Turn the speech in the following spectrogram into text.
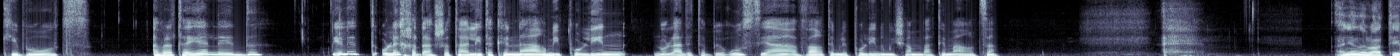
קיבוץ, אבל אתה ילד, ילד עולה חדש. אתה עלית כנער מפולין, נולדת ברוסיה, עברתם לפולין ומשם באתם ארצה. אני נולדתי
